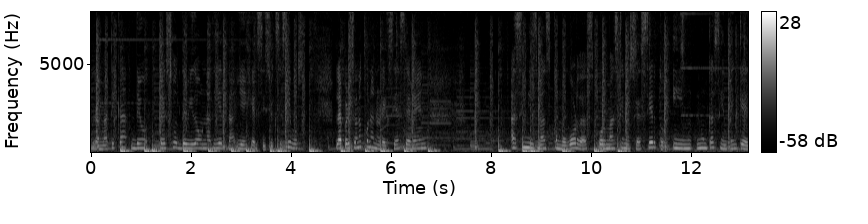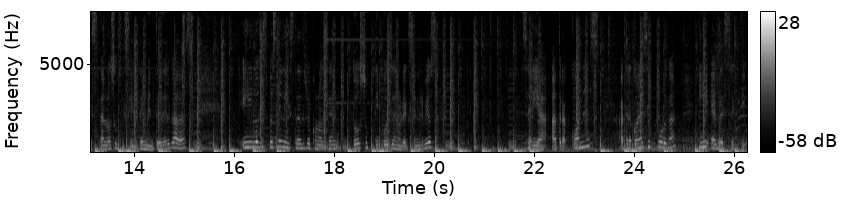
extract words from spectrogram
dramática de peso debido a una dieta y ejercicio excesivos. La persona con anorexia se ven a sí mismas como gordas por más que no sea cierto y nunca sienten que están lo suficientemente delgadas y los especialistas reconocen dos subtipos de anorexia nerviosa. Sería atracones, atracones y purga y el restrictivo.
